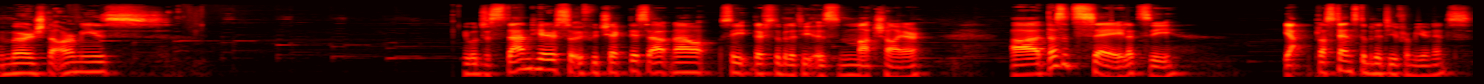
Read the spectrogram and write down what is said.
Merge the armies. He will just stand here. So if we check this out now, see their stability is much higher. Uh, does it say? Let's see. Yeah, plus 10 stability from units.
